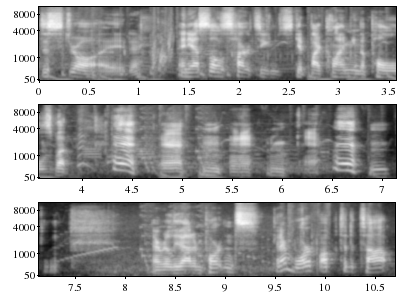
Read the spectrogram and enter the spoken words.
Destroyed. And yes, those hearts you can just get by climbing the poles, but eh, eh, mm, eh, mm, mm. Not really that important. Can I warp up to the top?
